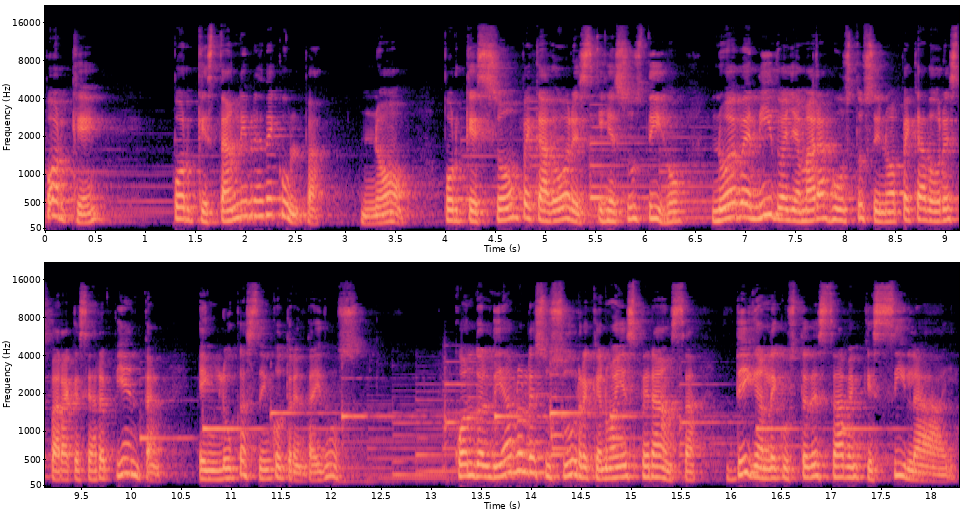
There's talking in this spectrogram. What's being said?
¿Por qué? ¿Porque están libres de culpa? No, porque son pecadores y Jesús dijo, no he venido a llamar a justos sino a pecadores para que se arrepientan, en Lucas 5:32. Cuando el diablo le susurre que no hay esperanza, díganle que ustedes saben que sí la hay.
